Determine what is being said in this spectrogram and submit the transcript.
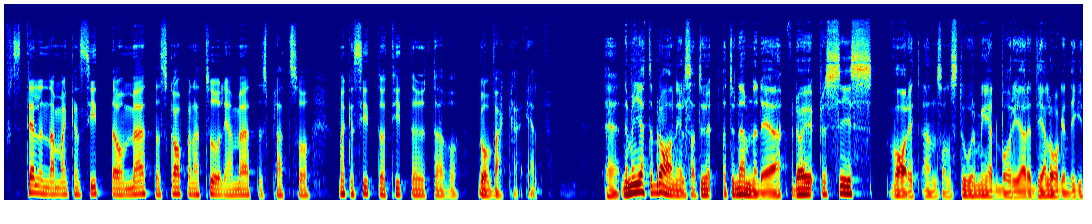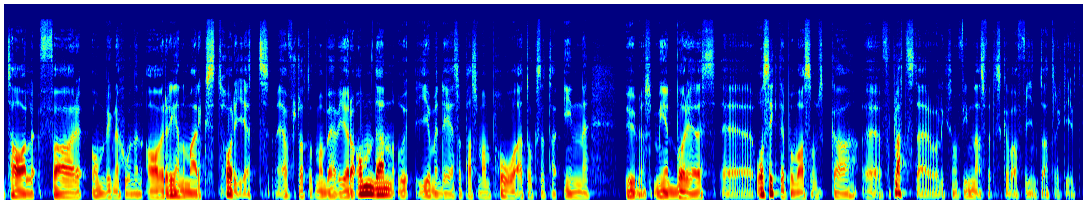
ställen där man kan sitta och möta, skapa naturliga mötesplatser. Man kan sitta och titta ut över vår vackra älv. Eh, nej men jättebra Nils att du, att du nämner det, för det har ju precis varit en sån stor medborgardialog, en digital, för ombyggnationen av Renmarkstorget. Jag har förstått att man behöver göra om den och i och med det så passar man på att också ta in Umeås medborgares eh, åsikter på vad som ska eh, få plats där och liksom finnas för att det ska vara fint och attraktivt.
